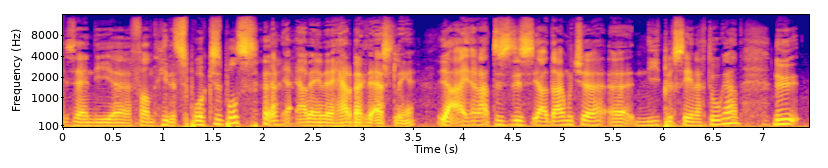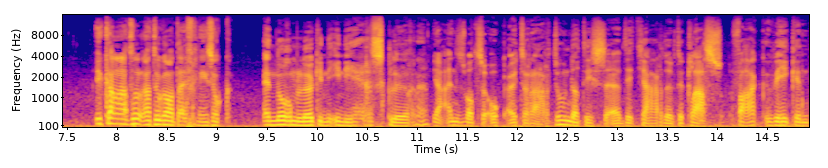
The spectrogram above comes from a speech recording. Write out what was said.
zijn die eh, van in het Sprookjesbos. Ja, ja wij, wij herbergen de Eftelingen. ja, inderdaad. Dus, dus ja, daar moet je eh, niet per se naartoe gaan. Nu, je kan er natuurlijk naartoe gaan, want de Efteling is ook enorm leuk in die, in die herfstkleuren. Hè. Ja, en dus wat ze ook uiteraard doen, dat is eh, dit jaar de, de Klaas Vaak-weken,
